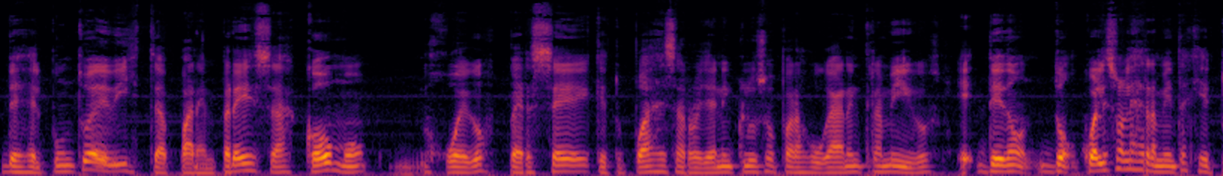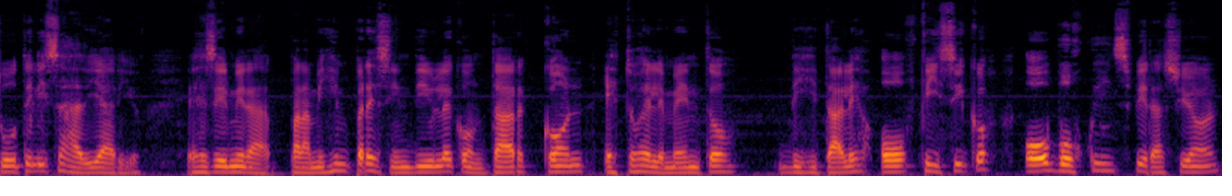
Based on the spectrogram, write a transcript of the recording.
desde el punto de vista para empresas como juegos per se que tú puedas desarrollar incluso para jugar entre amigos, eh, de ¿cuáles son las herramientas que tú utilizas a diario? Es decir, mira, para mí es imprescindible contar con estos elementos digitales o físicos o busco inspiración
